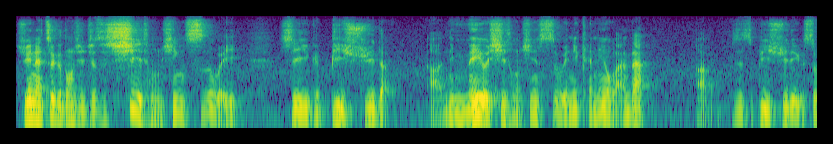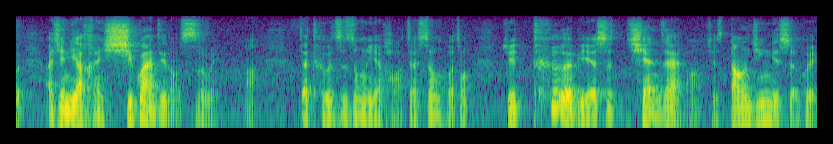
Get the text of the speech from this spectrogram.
所以呢，这个东西就是系统性思维是一个必须的啊，你没有系统性思维，你肯定完蛋啊，这是必须的一个思维，而且你要很习惯这种思维啊，在投资中也好，在生活中，所以特别是现在啊，就是当今的社会，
